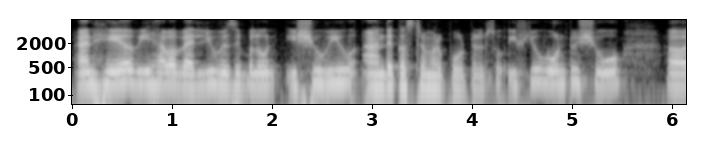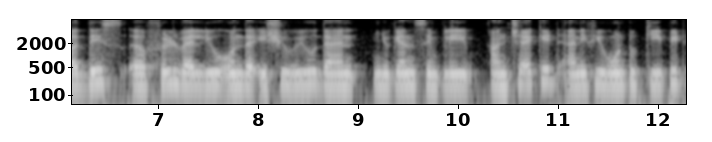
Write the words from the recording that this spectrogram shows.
And here we have a value visible on issue view and the customer portal. So if you want to show uh, this uh, field value on the issue view then you can simply uncheck it. And if you want to keep it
